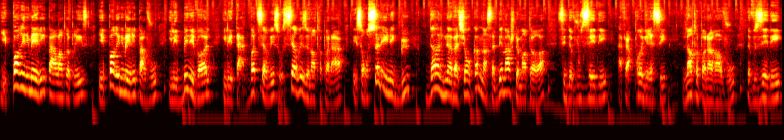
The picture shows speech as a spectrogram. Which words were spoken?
il n'est pas rémunéré par l'entreprise, il n'est pas rémunéré par vous, il est bénévole, il est à votre service, au service de l'entrepreneur et son seul et unique but dans l'innovation comme dans sa démarche de mentorat, c'est de vous aider à faire progresser l'entrepreneur en vous, de vous aider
